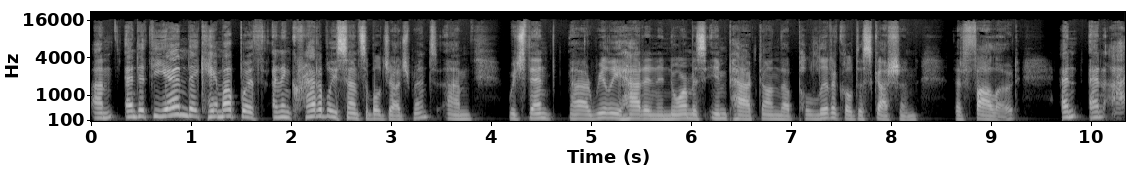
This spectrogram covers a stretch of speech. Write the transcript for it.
Um, and at the end, they came up with an incredibly sensible judgment, um, which then uh, really had an enormous impact on the political discussion that followed. And and I,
